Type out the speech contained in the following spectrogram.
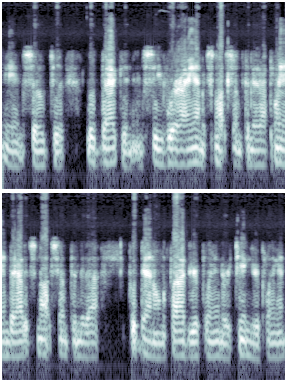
And so to look back and, and see where I am, it's not something that I planned out. It's not something that I put down on a five year plan or a 10 year plan.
